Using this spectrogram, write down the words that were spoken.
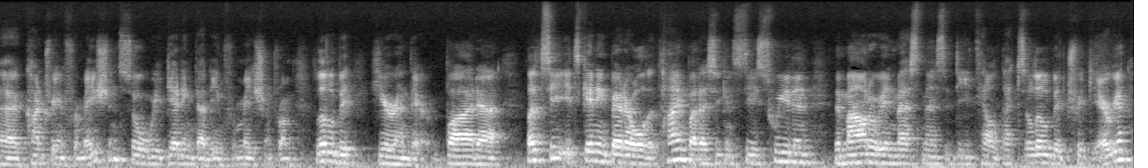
uh, country information. So we're getting that information from a little bit here and there. But uh, let's see, it's getting better all the time. But as you can see, Sweden, the amount of investments, detail, that's a little bit tricky area.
